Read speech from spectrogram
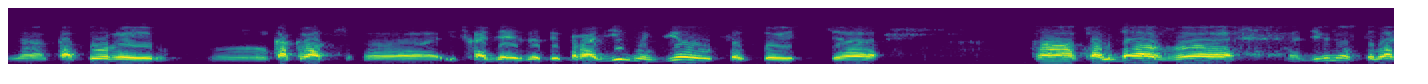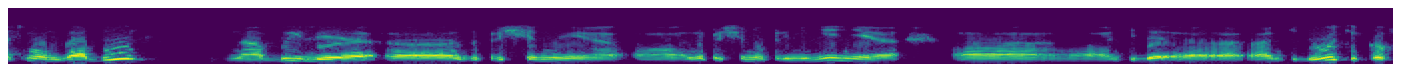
э, который э, как раз э, исходя из этой парадигмы делался, то есть э, когда в 98 году были э, запрещены, э, запрещено применение э, антибиотиков,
